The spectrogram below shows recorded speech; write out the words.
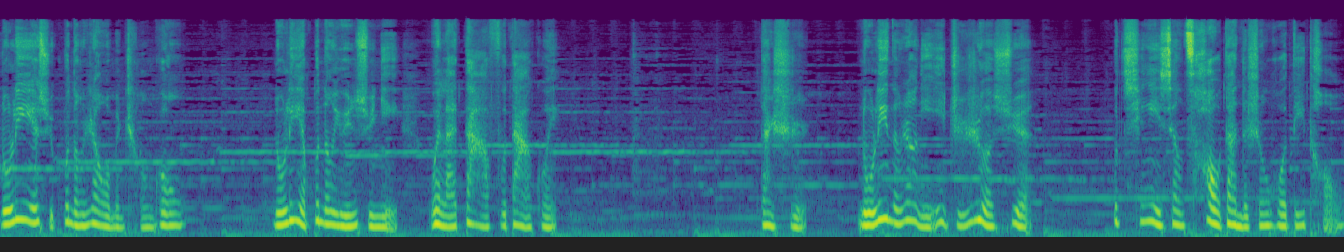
努力也许不能让我们成功，努力也不能允许你未来大富大贵，但是努力能让你一直热血。不轻易向操蛋的生活低头。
